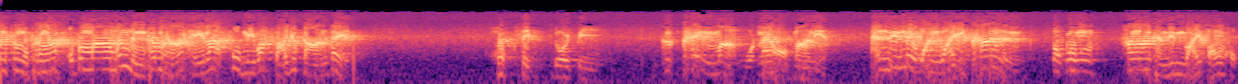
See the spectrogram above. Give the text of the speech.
รสงบระงับอุปมาเหมือนหนึ่งพระมหาเถระผู้มีวัฏสายุการได้หกสิบโดยปี คือเข่งมากบวชแล้วออกมาเนี่ยแผ่นดินได้หวันไหวอีกครั้งหนึ่ง ตกลง แผ่นดินไหวสองหก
